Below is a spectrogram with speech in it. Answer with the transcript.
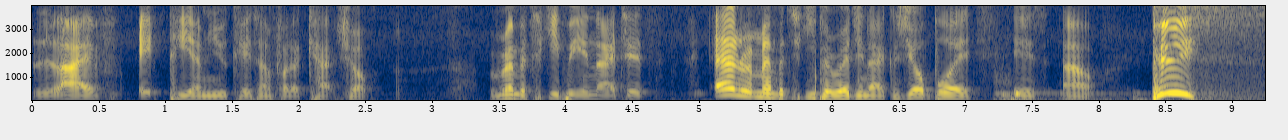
live, 8 p.m. UK time for the catch up. Remember to keep it united, and remember to keep it Red United because your boy is out. Peace.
